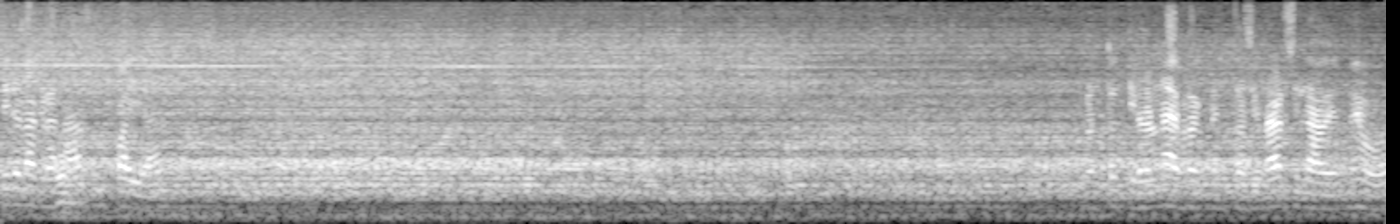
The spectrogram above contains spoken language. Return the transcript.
Tira la granada azul para allá. Tirar una de fragmentación a ver si la ves mejor.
